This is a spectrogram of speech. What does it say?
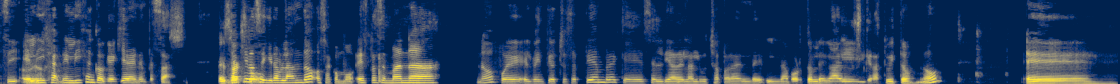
Sí, A ver. elijan, elijan con qué quieren empezar. Yo Exacto. quiero seguir hablando, o sea, como esta semana, ¿no? Fue el 28 de septiembre, que es el día de la lucha para el, de- el aborto legal gratuito, ¿no? Eh,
